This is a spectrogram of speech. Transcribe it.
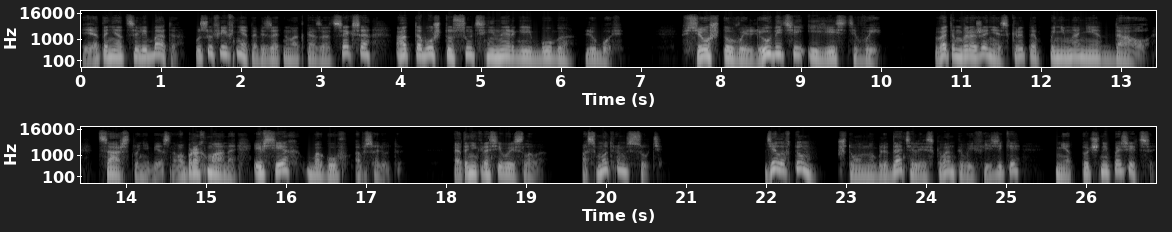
И это не от целебата. У суфиев нет обязательного отказа от секса, а от того, что суть энергии Бога — любовь. Все, что вы любите, и есть вы. В этом выражении скрыто понимание Дао, Царства Небесного, Брахмана и всех богов Абсолюта. Это некрасивые слова. Посмотрим суть. Дело в том, что у наблюдателя из квантовой физики нет точной позиции.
